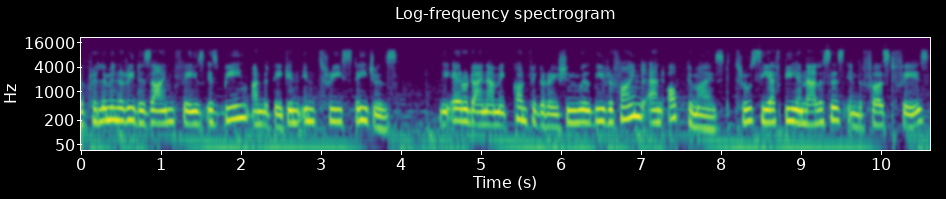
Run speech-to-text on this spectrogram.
The preliminary design phase is being undertaken in three stages. The aerodynamic configuration will be refined and optimized through CFD analysis in the first phase.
